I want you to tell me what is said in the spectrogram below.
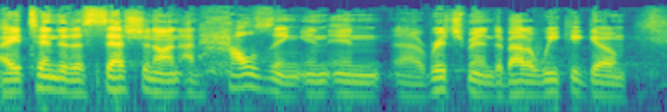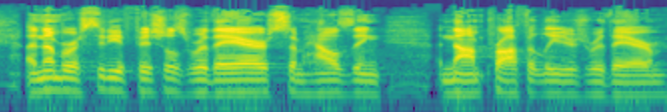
I attended a session on, on housing in, in uh, Richmond about a week ago. A number of city officials were there, some housing nonprofit leaders were there.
